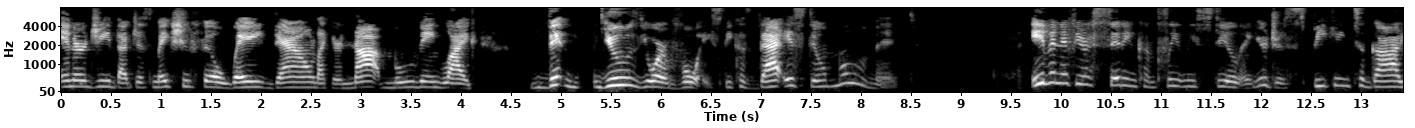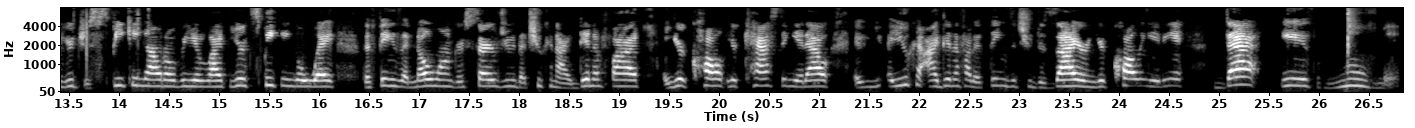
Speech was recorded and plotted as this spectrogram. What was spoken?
energy that just makes you feel weighed down like you're not moving like th- use your voice because that is still movement. Even if you're sitting completely still and you're just speaking to God, you're just speaking out over your life, you're speaking away the things that no longer serve you that you can identify and you're call you're casting it out and you, you can identify the things that you desire and you're calling it in. That is movement.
